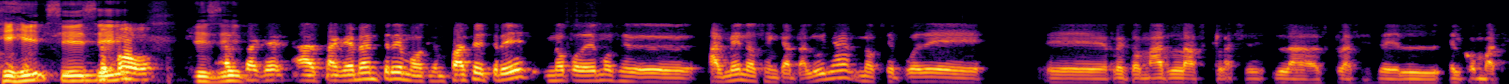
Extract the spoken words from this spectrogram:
Sí, sí, sí. sí, sí. Hasta, que, hasta que no entremos en fase 3, no podemos, eh, al menos en Cataluña, no se puede eh, retomar las clases, las clases del el combate.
